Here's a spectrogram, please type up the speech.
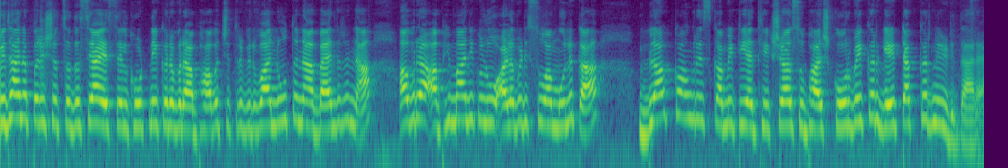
ವಿಧಾನ ಪರಿಷತ್ ಸದಸ್ಯ ಎಸ್ಎಲ್ ಘೋಟ್ನೇಕರ್ ಅವರ ಭಾವಚಿತ್ರವಿರುವ ನೂತನ ಬ್ಯಾನರ್ ಅನ್ನ ಅವರ ಅಭಿಮಾನಿಗಳು ಅಳವಡಿಸುವ ಮೂಲಕ ಬ್ಲಾಕ್ ಕಾಂಗ್ರೆಸ್ ಕಮಿಟಿ ಅಧ್ಯಕ್ಷ ಸುಭಾಷ್ ಕೋರ್ವೇಕರ್ಗೆ ಟಕ್ಕರ್ ನೀಡಿದ್ದಾರೆ.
